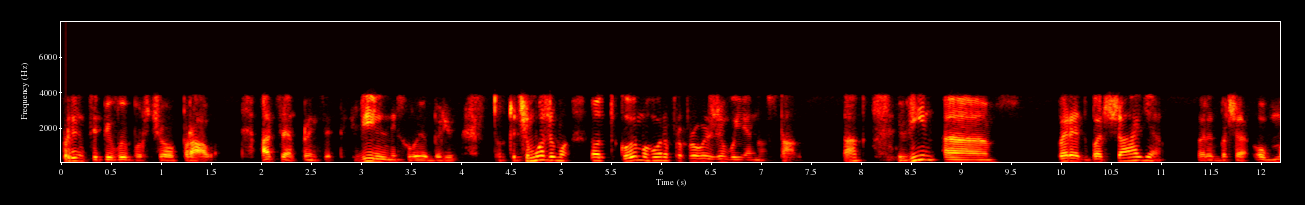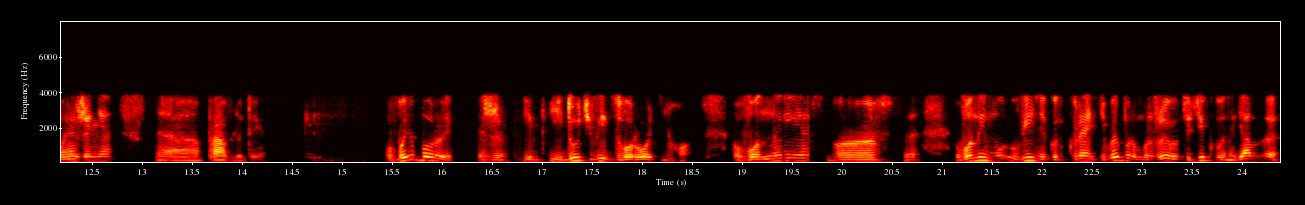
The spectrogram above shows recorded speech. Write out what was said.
принципів виборчого права. А це принцип вільних виборів. Тобто, чи можемо, от коли ми говоримо про проведення воєнного стану, так він е, передбачає передбачає обмеження е, прав людини. Вибори ж йдуть від зворотнього. Вони е, вони вільні конкурентні вибори можливі тоді, коли наяв, е,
